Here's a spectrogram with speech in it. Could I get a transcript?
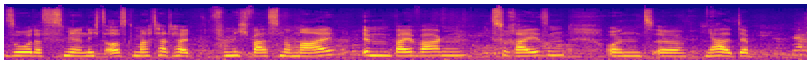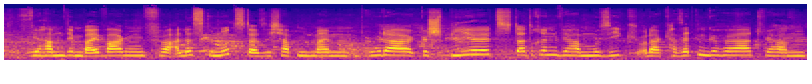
so, dass es mir nichts ausgemacht hat. Halt für mich war es normal, im Beiwagen zu reisen und äh, ja, der wir haben den Beiwagen für alles genutzt. Also ich habe mit meinem Bruder gespielt da drin, wir haben Musik oder Kassetten gehört, wir haben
